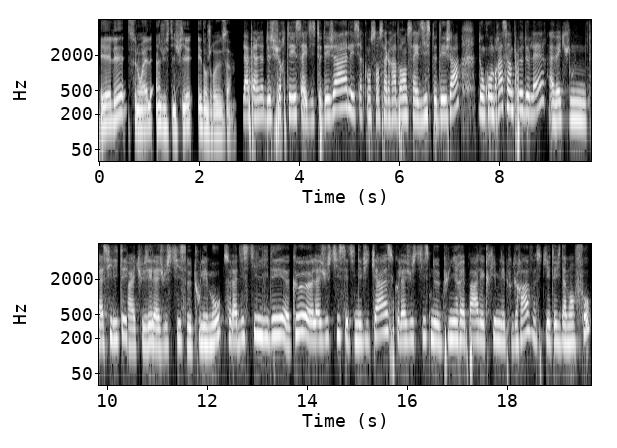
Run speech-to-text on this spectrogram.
Et elle est, selon elle, injustifiée et dangereuse. La période de sûreté, ça existe déjà. Les circonstances aggravantes, ça existe déjà. Donc on brasse un peu de l'air avec une facilité à accuser la justice de tous les maux. Cela distille l'idée que la justice est inefficace, que la justice ne punirait pas les crimes les plus graves, ce qui est évidemment faux.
